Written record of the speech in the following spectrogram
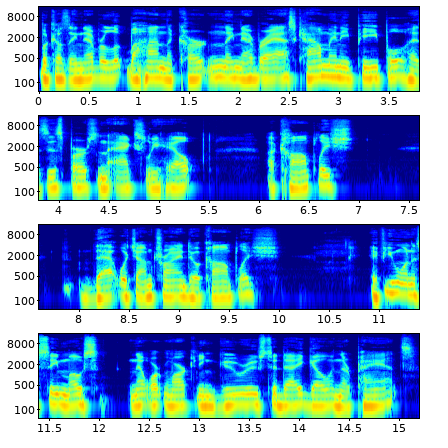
because they never look behind the curtain. They never ask how many people has this person actually helped accomplish that which I'm trying to accomplish. If you want to see most network marketing gurus today go in their pants,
